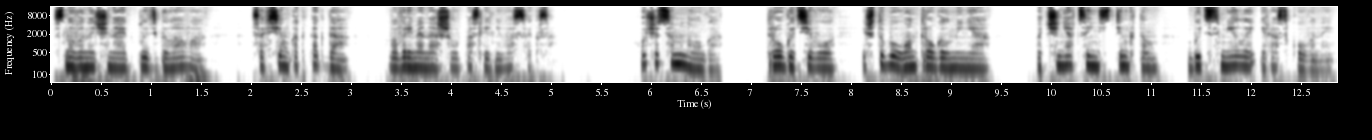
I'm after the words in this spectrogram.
Снова начинает плыть голова, совсем как тогда — во время нашего последнего секса. Хочется много. Трогать его, и чтобы он трогал меня, подчиняться инстинктам, быть смелой и раскованной.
